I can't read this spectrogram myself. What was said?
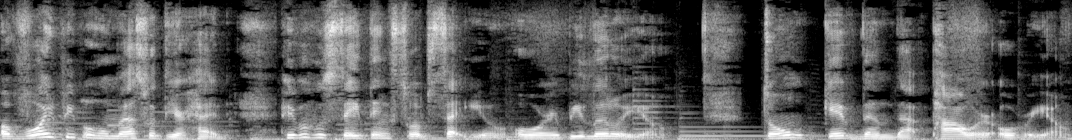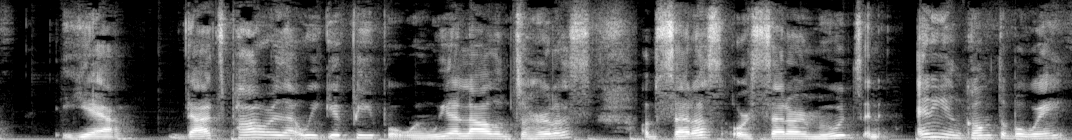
Avoid people who mess with your head, people who say things to upset you or belittle you. Don't give them that power over you. Yeah, that's power that we give people when we allow them to hurt us, upset us, or set our moods in any uncomfortable way.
